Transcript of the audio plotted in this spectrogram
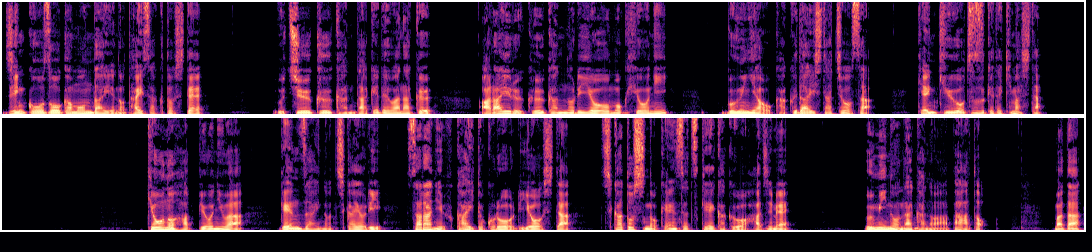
人口増加問題への対策として、宇宙空間だけではなく、あらゆる空間の利用を目標に、分野を拡大した調査、研究を続けてきました。今日の発表には、現在の地下よりさらに深いところを利用した地下都市の建設計画をはじめ、海の中のアパート、また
